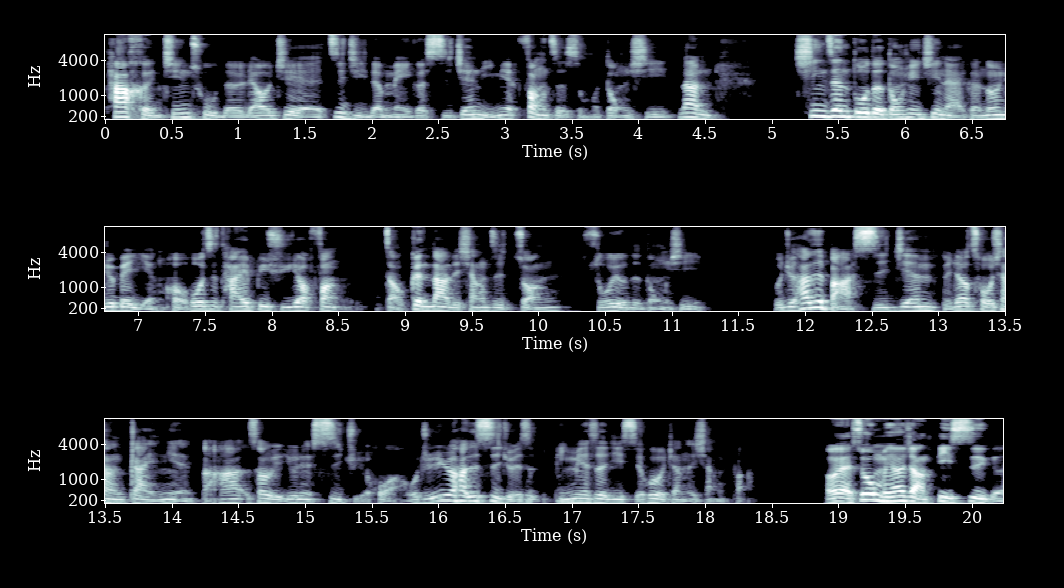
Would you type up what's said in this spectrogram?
他很清楚的了解自己的每个时间里面放着什么东西。那新增多的东西进来，可能东西就被延后，或是他必须要放。找更大的箱子装所有的东西，我觉得他是把时间比较抽象概念，把它稍微有点视觉化。我觉得因为他是视觉是平面设计师，会有这样的想法。OK，所以我们要讲第四个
